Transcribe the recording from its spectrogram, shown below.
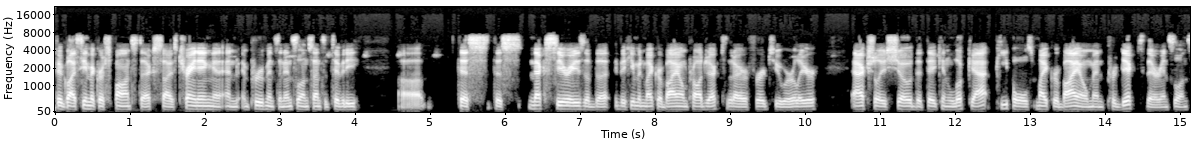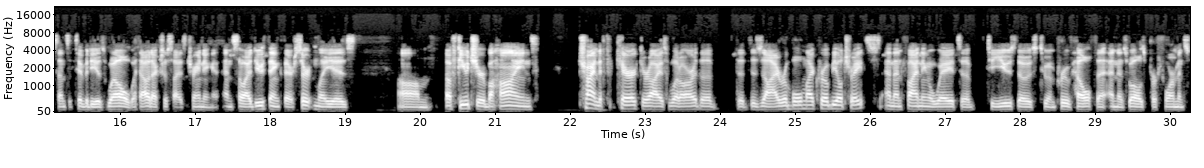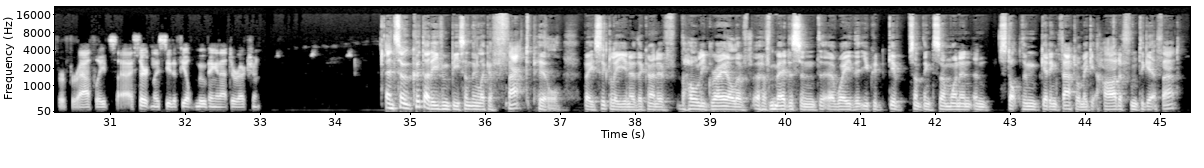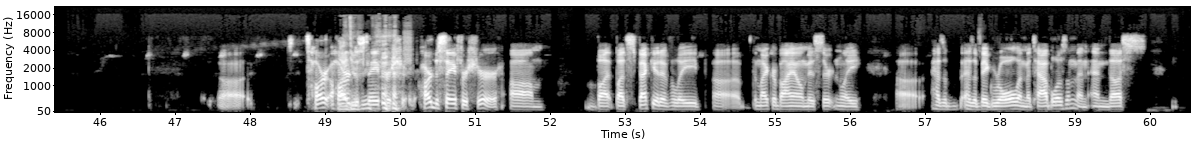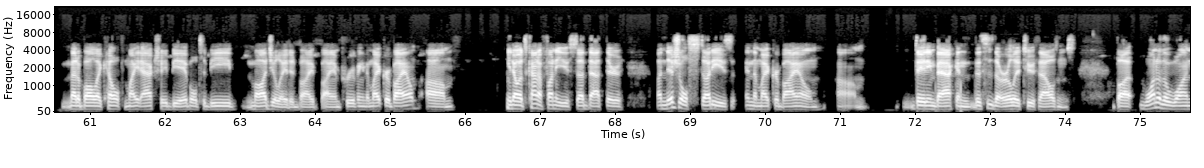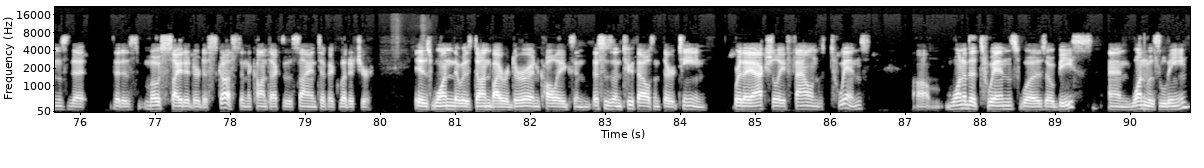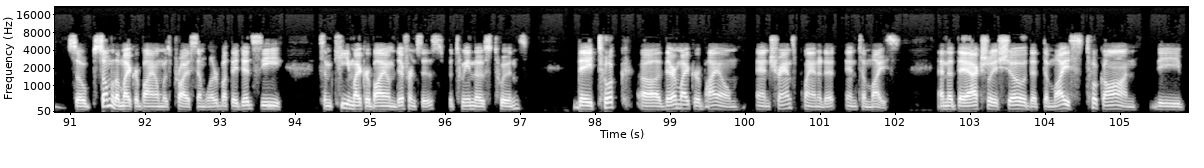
the glycemic response to exercise training and, and improvements in insulin sensitivity. Uh, this this next series of the the human microbiome project that I referred to earlier actually showed that they can look at people's microbiome and predict their insulin sensitivity as well without exercise training. And so I do think there certainly is um, a future behind trying to characterize what are the the desirable microbial traits and then finding a way to to use those to improve health and, as well as performance for for athletes i certainly see the field moving in that direction and so could that even be something like a fat pill? Basically you know the kind of the holy grail of, of medicine a way that you could give something to someone and, and stop them getting fat or make it harder for them to get fat? Uh, it's hard hard to say for sure hard to say for sure um, but but speculatively, uh, the microbiome is certainly uh, has a has a big role in metabolism, and and thus metabolic health might actually be able to be modulated by by improving the microbiome. Um, you know, it's kind of funny you said that. There initial studies in the microbiome um, dating back, and this is the early 2000s. But one of the ones that that is most cited or discussed in the context of the scientific literature is one that was done by Ridaura and colleagues, and this is in 2013, where they actually found twins. Um, one of the twins was obese and one was lean. So some of the microbiome was probably similar, but they did see some key microbiome differences between those twins. They took uh, their microbiome and transplanted it into mice, and that they actually showed that the mice took on the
